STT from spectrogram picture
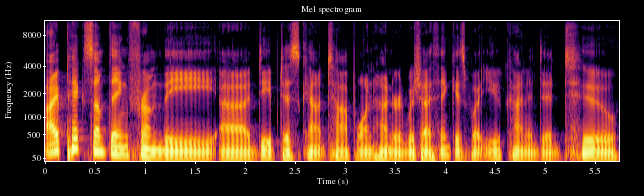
I picked something from the uh, deep discount top 100, which I think is what you kind of did too.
